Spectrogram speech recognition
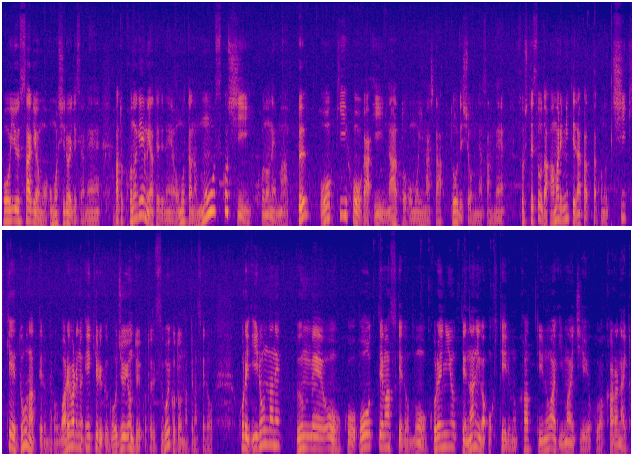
こういう作業も面白いですよね。あとこのゲームやっててね、思ったのはもう少しこのね、マップ大きい方がいいなと思いました。どうでしょう皆さんね。そしてそうだ、あまり見てなかったこの地域系どうなってるんだろう。我々の影響力54ということですごいことになってますけど、これいろんなね、文明をこう覆ってますけども、これによって何が起きているのかっていうのはいまいちよくわからないと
